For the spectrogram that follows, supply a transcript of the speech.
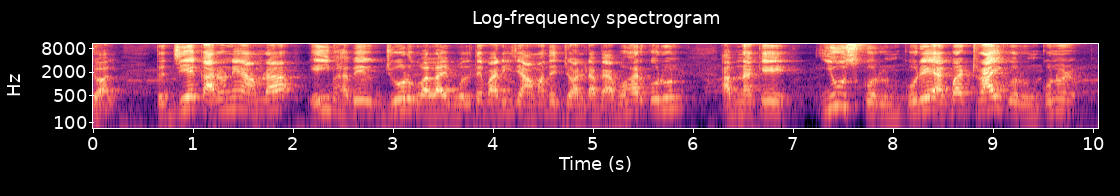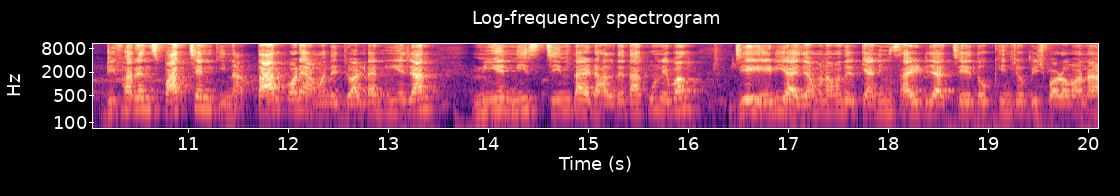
জল। তো যে কারণে আমরা এইভাবে জোর গলায় বলতে পারি যে আমাদের জলটা ব্যবহার করুন, আপনাকে ইউজ করুন, করে একবার ট্রাই করুন, কোনো ডিফারেন্স পাচ্ছেন কি না তারপরে আমাদের জলটা নিয়ে যান। নিয়ে নিশ্চিন্তায় ঢালতে থাকুন এবং যে এরিয়ায় যেমন আমাদের ক্যানিং সাইড যাচ্ছে, দক্ষিণ চব্বিশ পরগনা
